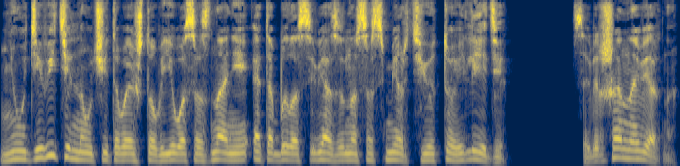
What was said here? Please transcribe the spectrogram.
Неудивительно, учитывая, что в его сознании это было связано со смертью той леди. Совершенно верно.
